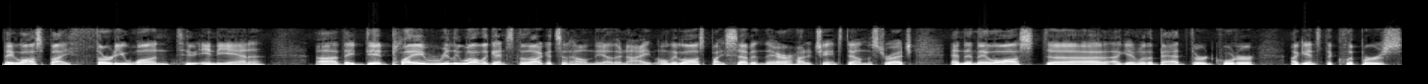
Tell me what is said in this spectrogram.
They lost by 31 to Indiana. Uh, they did play really well against the Nuggets at home the other night. Only lost by seven there. Had a chance down the stretch, and then they lost uh, again with a bad third quarter against the Clippers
